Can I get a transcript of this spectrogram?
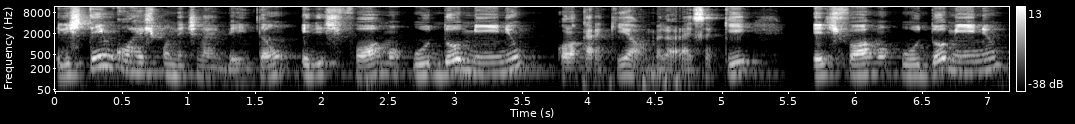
Eles têm um correspondente lá em B, então, eles formam o domínio, vou colocar aqui, ó, melhorar isso aqui, eles formam o domínio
